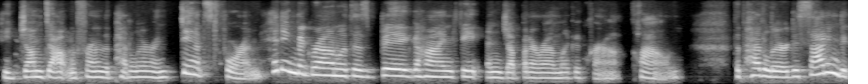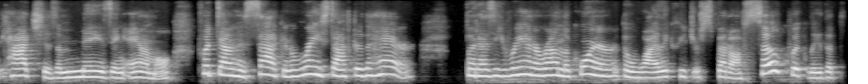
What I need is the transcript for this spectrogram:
He jumped out in front of the peddler and danced for him, hitting the ground with his big hind feet and jumping around like a clown. The peddler, deciding to catch his amazing animal, put down his sack and raced after the hare. But as he ran around the corner, the wily creature sped off so quickly that the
